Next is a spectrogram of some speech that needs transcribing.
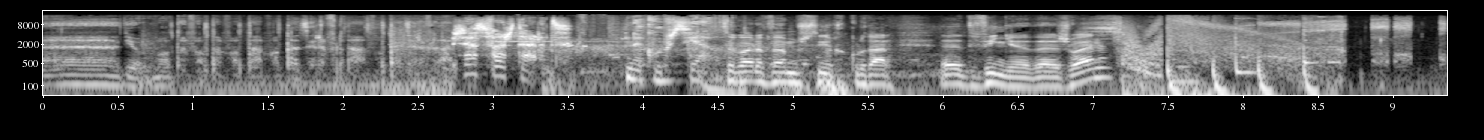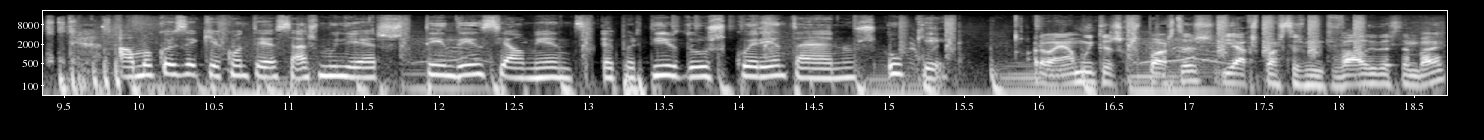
Ah, Diogo, volta, volta, volta, volta a dizer a verdade, volta a dizer a verdade. Já se faz tarde. Na comercial. Agora vamos sim recordar a adivinha da Joana. Há uma coisa que acontece às mulheres tendencialmente a partir dos 40 anos, o quê? Ora bem, há muitas respostas e há respostas muito válidas também.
